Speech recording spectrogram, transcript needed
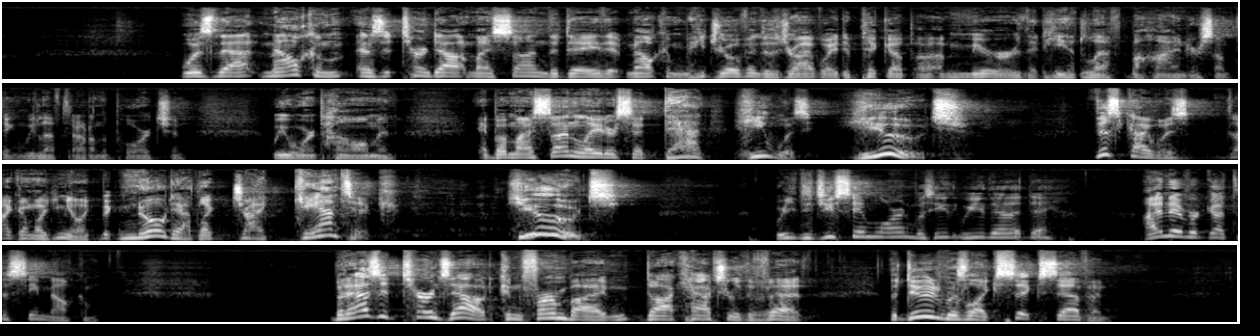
was that Malcolm, as it turned out, my son, the day that Malcolm, he drove into the driveway to pick up a, a mirror that he had left behind or something. We left it out on the porch and we weren't home. And, but my son later said, Dad, he was huge. This guy was like, I'm like, you mean like big? No, Dad, like gigantic, huge. You, did you see him, Lauren? Was he, were you there that day? I never got to see Malcolm. But as it turns out, confirmed by Doc Hatcher, the vet, the dude was like six seven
